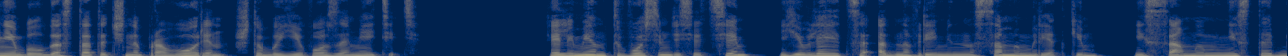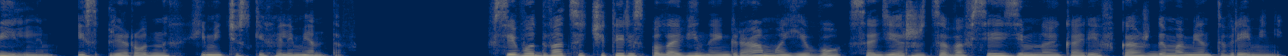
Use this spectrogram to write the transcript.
не был достаточно проворен, чтобы его заметить. Элемент 87 является одновременно самым редким и самым нестабильным из природных химических элементов. Всего 24,5 грамма его содержится во всей земной коре в каждый момент времени.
